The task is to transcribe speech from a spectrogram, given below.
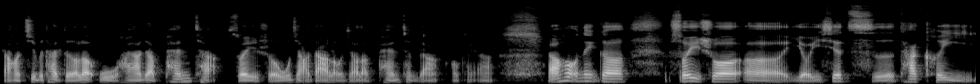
然后记不太得了，五好像叫 penta，所以说五角大楼叫做 pentagon，OK 啊，然后那个所以说呃有一些词它可以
